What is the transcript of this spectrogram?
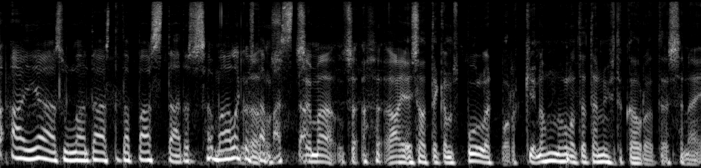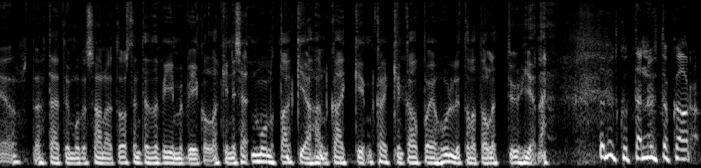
ai jaa, sulla on taas tätä pastaa tuossa, valkoista pastaa. Se, mä, se, ai, sä oot tekemässä bulletporkkia. No, mulla on tätä nyhtökauraa tässä näin. Ja täytyy muuten sanoa, että ostin tätä viime viikollakin, niin se mun takiahan kaikki, kaikkien kauppojen hyllyt ovat olleet tyhjänä. Mutta nyt kun tämän nyhtökaura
